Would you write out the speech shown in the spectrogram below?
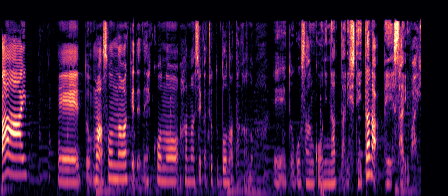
Bye! えっとまあそんなわけでねこの話がちょっとどなたかの、えーと、ご参考になったりしていたら、えー、幸い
